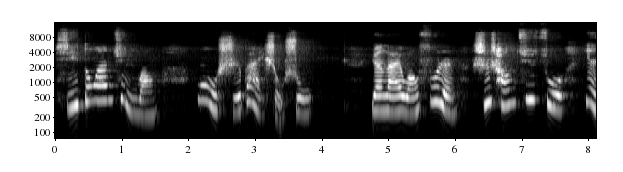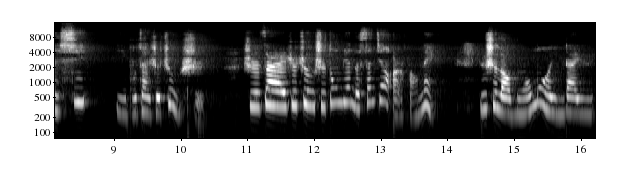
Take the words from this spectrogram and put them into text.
袭东安郡王穆石拜手书。原来王夫人时常居坐宴席，已不在这正室，只在这正室东边的三间耳房内。于是老嬷嬷引黛玉。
